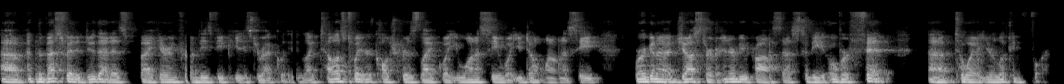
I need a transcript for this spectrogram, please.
Um, and the best way to do that is by hearing from these VPs directly. Like, tell us what your culture is like, what you want to see, what you don't want to see. We're going to adjust our interview process to be overfit uh, to what you're looking for,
